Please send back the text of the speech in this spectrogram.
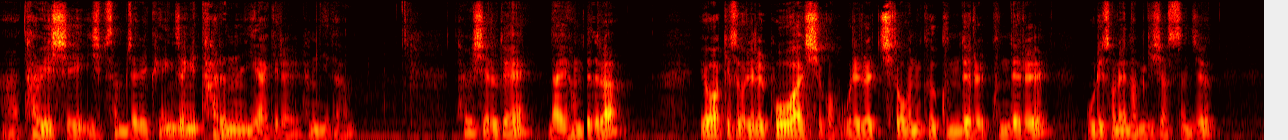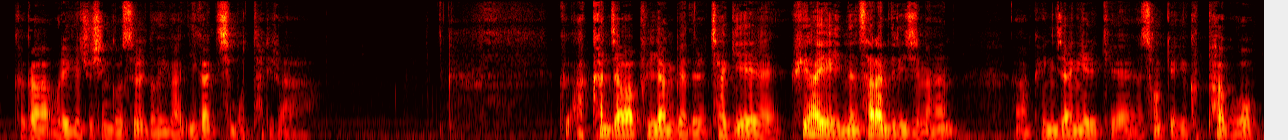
아, 다윗이 23절에 굉장히 다른 이야기를 합니다. 다윗이 이르되 나의 형제들아 여호와께서 우리를 보호하시고 우리를 치러 온 그 군대를 군대를 우리 손에 넘기셨은즉 그가 우리에게 주신 것을 너희가 이같이 못하리라. 그 악한 자와 불량배들 자기의 휘하에 있는 사람들이지만 아, 굉장히 이렇게 성격이 급하고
